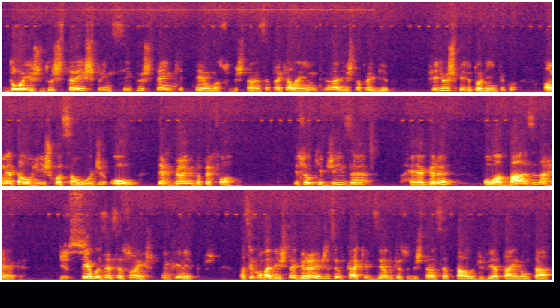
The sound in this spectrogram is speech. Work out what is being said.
dois dos três princípios têm que ter uma substância para que ela entre na lista proibida. Ferir o espírito olímpico, aumentar o risco à saúde ou ter ganho da performance. Isso é o que diz a regra ou a base da regra. Isso. Temos exceções infinitas. Assim como a lista é grande, se eu ficar aqui dizendo que a substância tal devia estar e não está,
